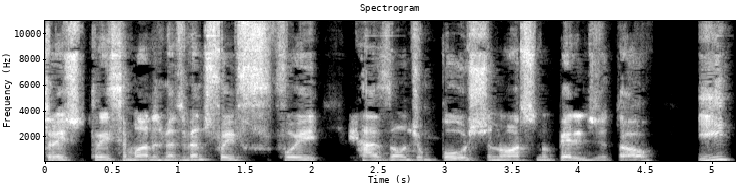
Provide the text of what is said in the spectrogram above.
três, três semanas, mais ou menos, foi, foi razão de um post nosso no Pele Digital. E,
